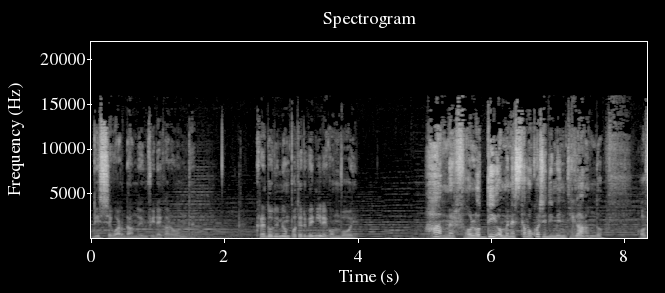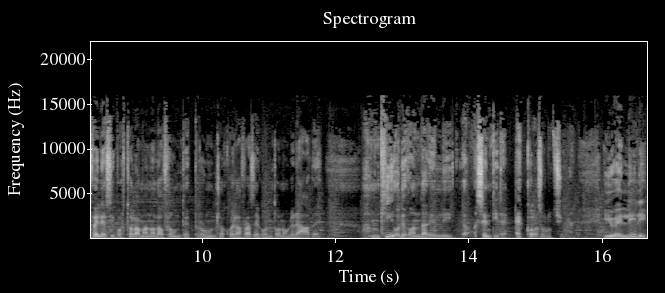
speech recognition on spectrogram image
disse guardando infine Caronte. Credo di non poter venire con voi. Hammerfell, oddio, me ne stavo quasi dimenticando. Ofelia si portò la mano alla fronte e pronunciò quella frase con tono grave. Anch'io devo andare lì. Sentite, ecco la soluzione. Io e Lily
